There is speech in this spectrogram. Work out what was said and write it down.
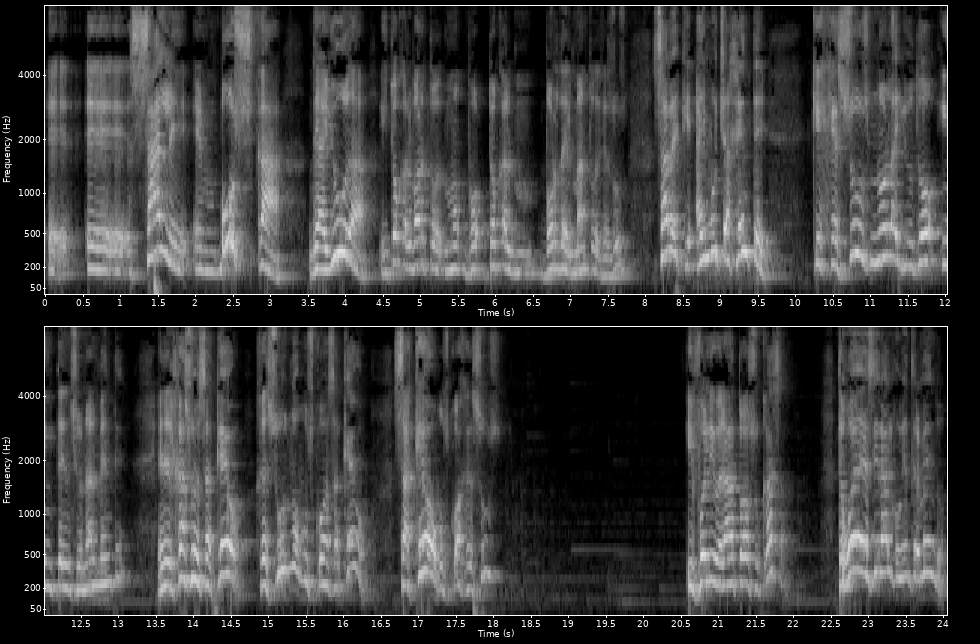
eh, sale en busca de ayuda y toca el borde del manto de Jesús. ¿Sabe que hay mucha gente que Jesús no la ayudó intencionalmente? En el caso de Saqueo, Jesús no buscó a Saqueo. Saqueo buscó a Jesús y fue liberada toda su casa. Te voy a decir algo bien tremendo.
